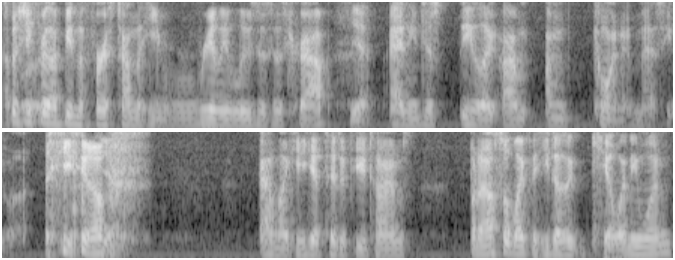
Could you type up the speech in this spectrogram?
Especially for that being the first time that he really loses his crap Yeah, and he just he's like, I'm I'm going to mess you up. you know? yeah, And like he gets hit a few times. But I also like that he doesn't kill anyone,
